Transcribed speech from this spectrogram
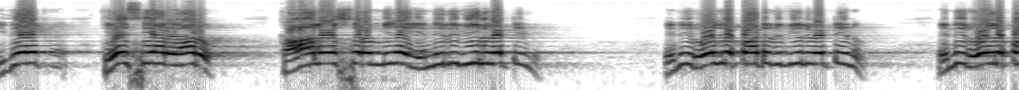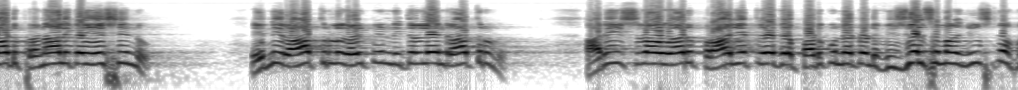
ఇదే కేసీఆర్ గారు కాళేశ్వరం మీద ఎన్ని రివ్యూలు పెట్టిండు? ఎన్ని రోజుల పాటు రివ్యూలు పెట్టిండు? ఎన్ని రోజుల పాటు ప్రణాళిక చేసిండు ఎన్ని రాత్రులు గడిపిండు నిద్రలేని రాత్రులు? హరీష్ రావు గారు ప్రాజెక్టు దగ్గర పడుకున్నటువంటి విజువల్స్ మనం చూసినాం.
